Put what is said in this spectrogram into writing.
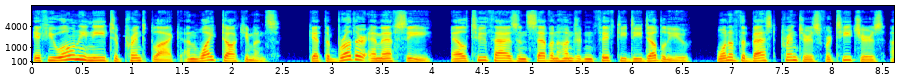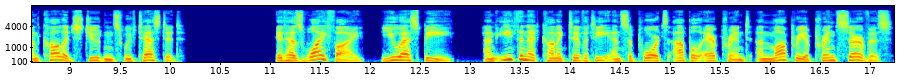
If you only need to print black and white documents, get the Brother MFC L2750DW, one of the best printers for teachers and college students we've tested. It has Wi Fi, USB, and Ethernet connectivity and supports Apple AirPrint and Mopria Print service,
